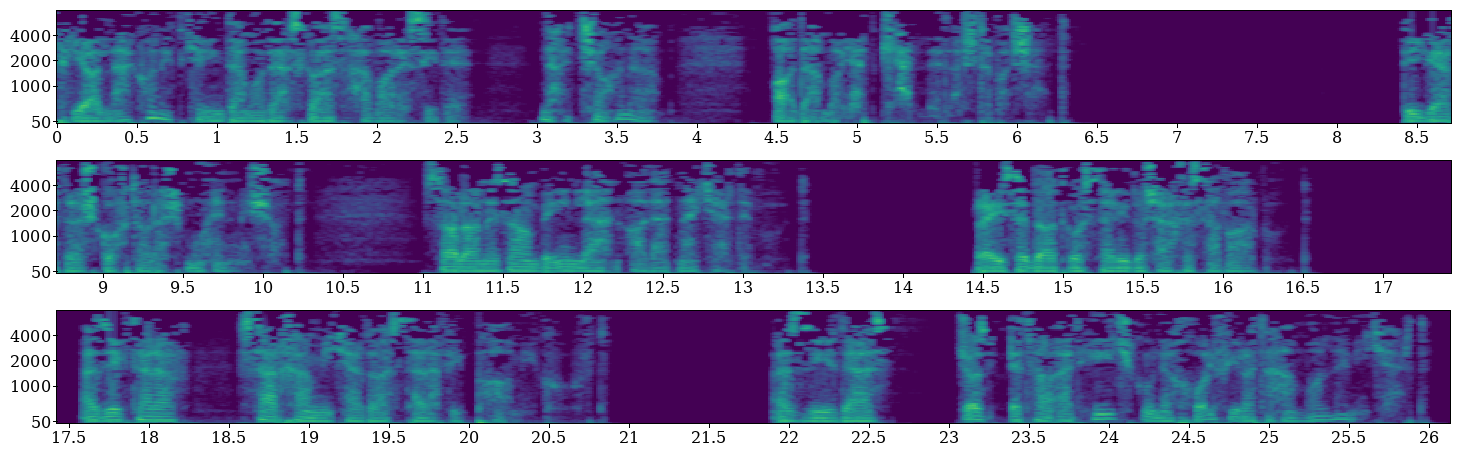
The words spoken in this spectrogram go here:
خیال نکنید که این دم و دستگاه از هوا رسیده. نه جانم. آدم باید کله داشته باشد. دیگر داشت گفتارش مهم می‌شد. سالا نظام به این لحن عادت نکرده بود. رئیس دادگستری دوچرخه سوار بود. از یک طرف سرخم می‌کرد و از طرفی پا میکوفت. از زیر دست جز اطاعت هیچ گونه خلفی را تحمل نمی‌کرد.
